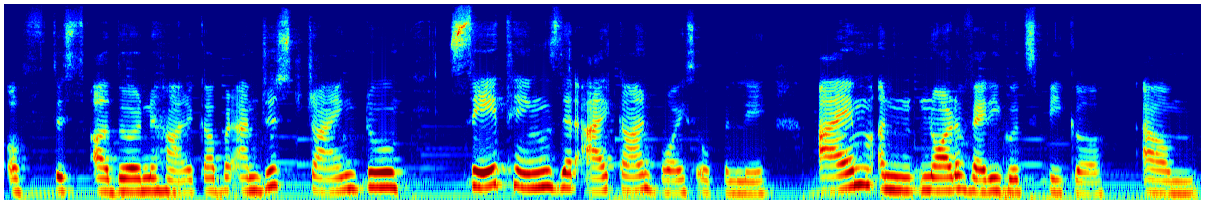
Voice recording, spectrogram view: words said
of this other Niharika, but I'm just trying to say things that I can't voice openly. I'm a, not a very good speaker. Um,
